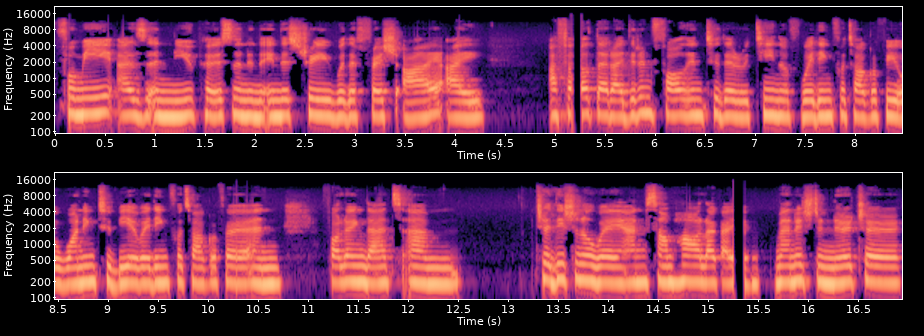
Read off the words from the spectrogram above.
for me as a new person in the industry with a fresh eye, I, I felt that I didn't fall into the routine of wedding photography or wanting to be a wedding photographer and following that um, traditional way. And somehow, like, I managed to nurture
